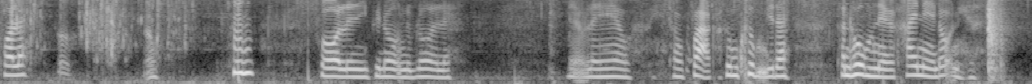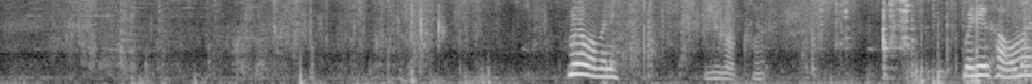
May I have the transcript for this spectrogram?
พอแล้วเออเอาพอเลยนี่พี่น้องเรียบร้อยเลยแล้วแล้วทางฝากคึมคึมๆอยู่ได้ทันห่มเนี่ยก็ไข่เนโดะนี่ค่ะ มื่อวันนี้ยูรถไปถือเขามา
